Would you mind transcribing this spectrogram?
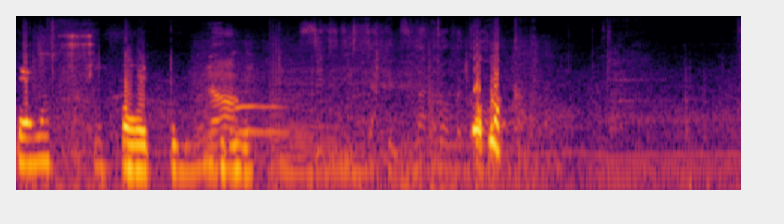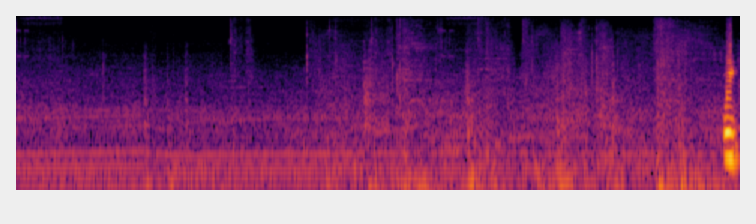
No. madre. Uy.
